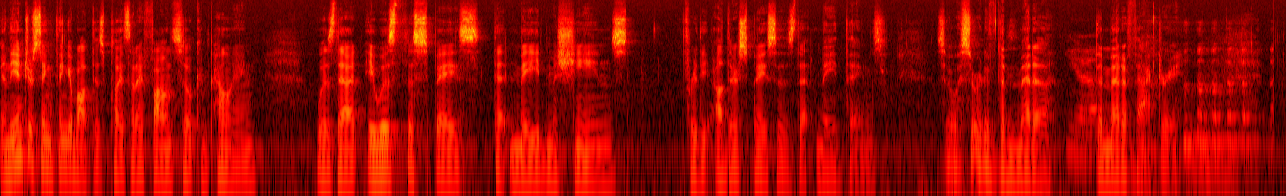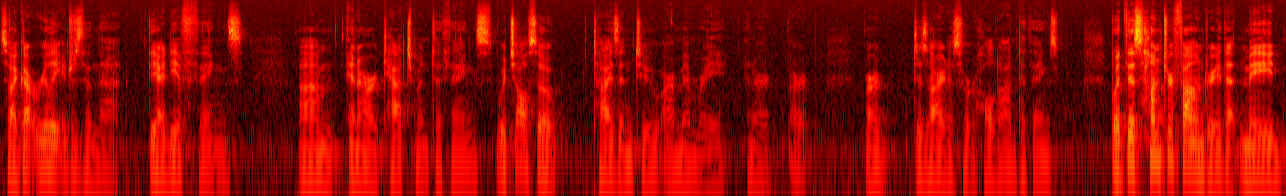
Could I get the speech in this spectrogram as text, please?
And the interesting thing about this place that I found so compelling was that it was the space that made machines for the other spaces that made things. So it was sort of the meta, Yeah. the meta factory. so I got really interested in that, the idea of things, um, and our attachment to things, which also ties into our memory and our, our, our desire to sort of hold on to things. But this Hunter Foundry that made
